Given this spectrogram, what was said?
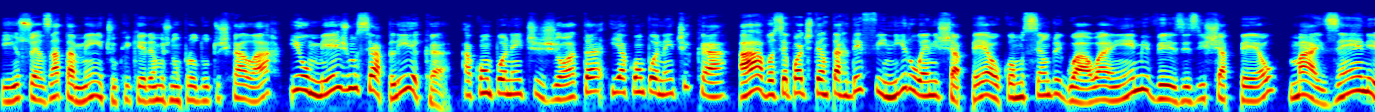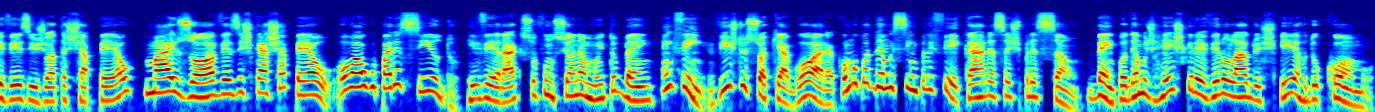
e isso é exatamente o que queremos num produto escalar, e o mesmo se aplica à componente j e à componente k. Ah, você pode tentar definir o n chapéu como sendo igual a m vezes i chapéu mais n vezes j chapéu mais o vezes k chapéu, ou algo parecido, e verá que isso funciona muito bem. Enfim, visto isso aqui agora, como podemos simplificar essa expressão? Bem, podemos reescrever o lado esquerdo como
